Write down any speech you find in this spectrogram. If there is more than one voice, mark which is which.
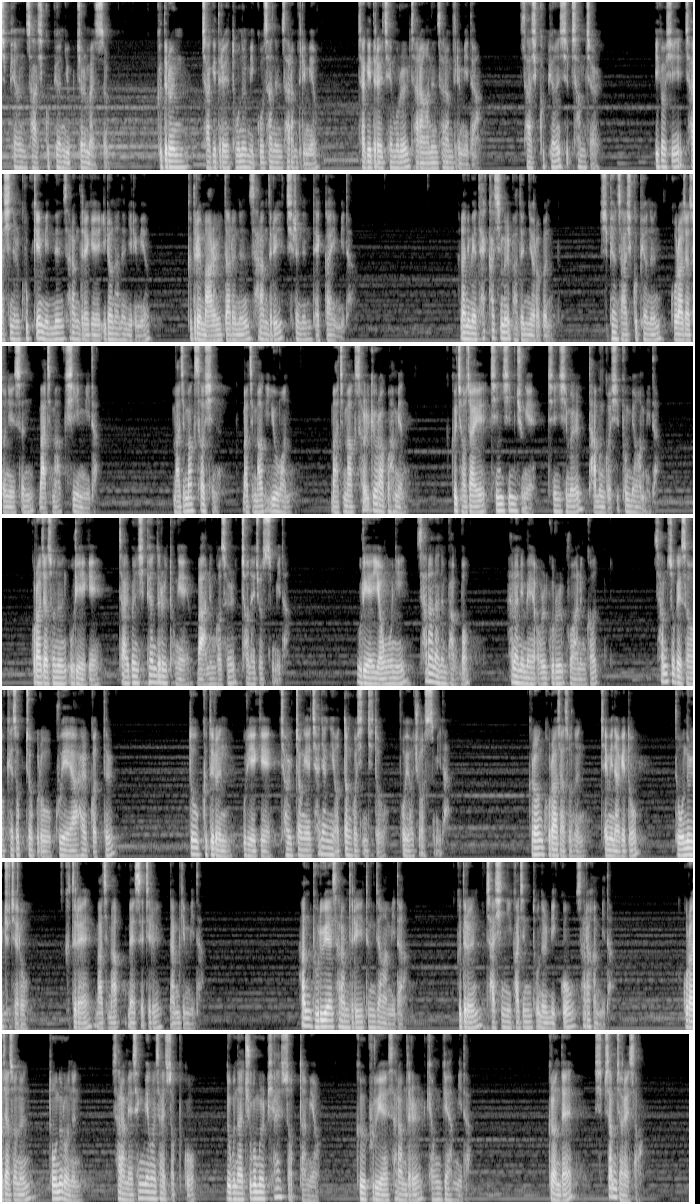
Speaker 1: 시편 49편 6절 말씀. 그들은 자기들의 돈을 믿고 사는 사람들이며 자기들의 재물을 자랑하는 사람들입니다. 49편 13절. 이것이 자신을 굳게 믿는 사람들에게 일어나는 일이며 그들의 말을 따르는 사람들이 치르는 대가입니다. 하나님의 택하심을 받은 여러분, 시편 49편은 고라자손이 쓴 마지막 시입니다. 마지막 서신, 마지막 유언, 마지막 설교라고 하면 그 저자의 진심 중에 진심을 담은 것이 분명합니다. 고라자손은 우리에게 짧은 시편들을 통해 많은 것을 전해줬습니다. 우리의 영혼이 살아나는 방법, 하나님의 얼굴을 구하는 것, 삶 속에서 계속적으로 구해야 할 것들, 또 그들은 우리에게 절정의 찬양이 어떤 것인지도 보여주었습니다. 그런 고라 자손은 재미나게도 돈을 주제로 그들의 마지막 메시지를 남깁니다. 한 부류의 사람들이 등장합니다. 그들은 자신이 가진 돈을 믿고 살아갑니다. 고라 자손은 돈으로는 사람의 생명을 살 수 없고 누구나 죽음을 피할 수 없다며 그 부류의 사람들을 경계합니다. 그런데 13절에서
